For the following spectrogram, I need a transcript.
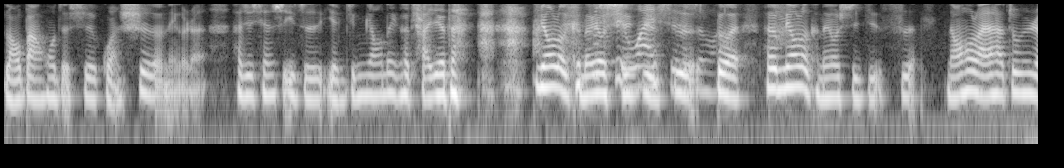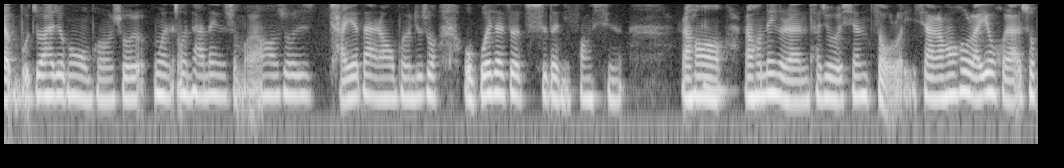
老板或者是管事的那个人，他就先是一直眼睛瞄那个茶叶蛋，瞄了可能有十几次对，他就瞄了可能有十几次。然后后来他终于忍不住，他就跟我朋友说，问问他那个什么，然后说是茶叶蛋，然后我朋友就说，我不会在这吃的，你放心。然后，然后那个人他就先走了一下，然后后来又回来说，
